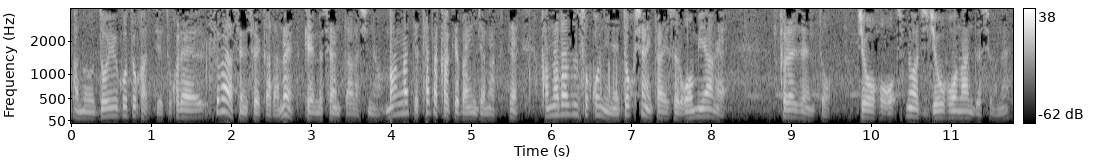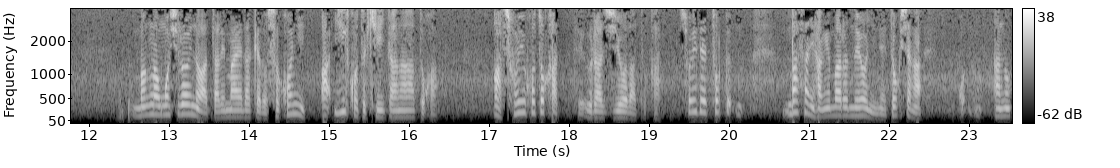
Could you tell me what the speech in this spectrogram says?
あの、どういうことかっていうと、これ、菅谷先生からね、ゲームセンターらしいの。漫画ってただ書けばいいんじゃなくて、必ずそこにね、読者に対するお土産、プレゼント、情報、すなわち情報なんですよね。漫画面白いのは当たり前だけど、そこに、あ、いいこと聞いたなとか、あ、そういうことかって裏事情だとか、それでまさにハゲマルのようにね、読者があの、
